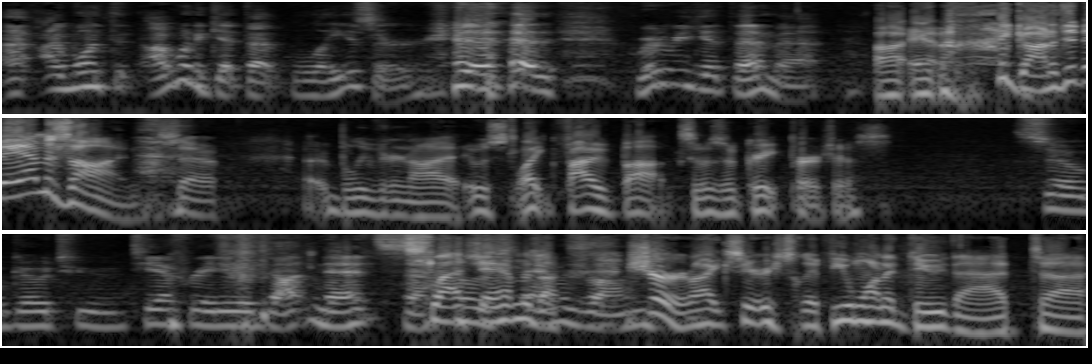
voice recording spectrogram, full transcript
I, I want the, I want to get that laser. Where do we get them at? Uh, I got it at Amazon. So uh, believe it or not, it was like five bucks. It was a great purchase. So go to tfradio.net Slash Amazon. Sure, like seriously, if you want to do that, uh,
